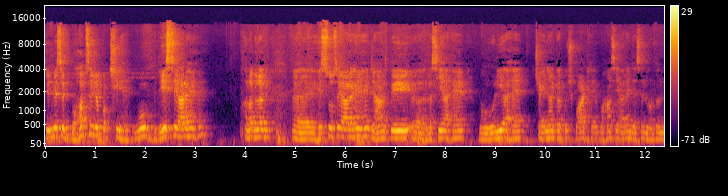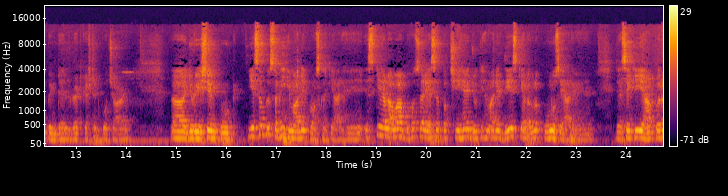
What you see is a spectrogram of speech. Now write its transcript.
जिनमें से बहुत से जो पक्षी हैं, वो विदेश से आ रहे हैं अलग अलग हिस्सों से आ रहे हैं, जहाँ पे रसिया है, मंगोलिया है, चाइना का कुछ पार्ट है, वहाँ से आ रहे हैं, जैसे northern pintail red crested pochard Eurasian coot, ये सब सभी हिमालय क्रॉस करके आ रहे हैं। इसके अलावा बहुत सारे ऐसे पक्षी हैं जो कि हमारे देश के अलग अलग कोनों से आ रहे हैं। जैसे कि यहाँ पर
